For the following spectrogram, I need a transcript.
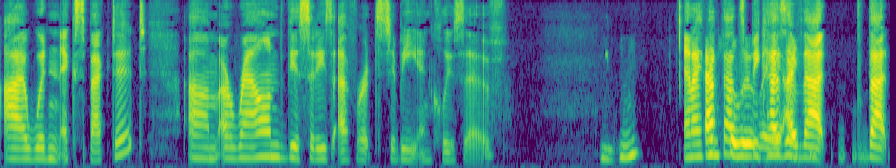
I wouldn't expect it, um, around the city's efforts to be inclusive. Mm-hmm. And I think Absolutely. that's because of I, that that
